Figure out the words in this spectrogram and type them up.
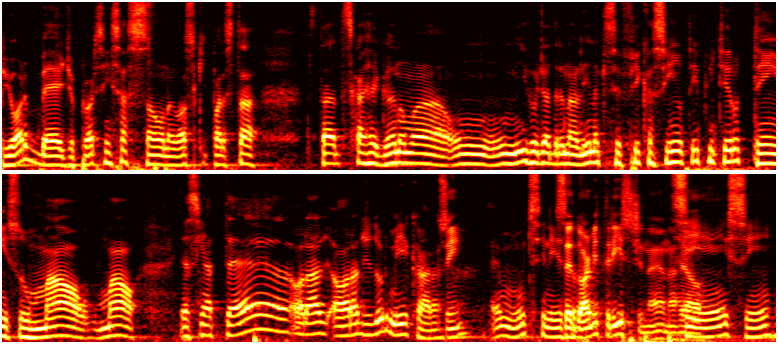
Pior bad, a pior sensação. Um negócio que parece que tá, você tá descarregando uma, um, um nível de adrenalina que você fica assim o tempo inteiro tenso, mal, mal. E assim, até a hora, a hora de dormir, cara. sim, É muito sinistro. você dorme triste, né, na real. Sim, sim.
